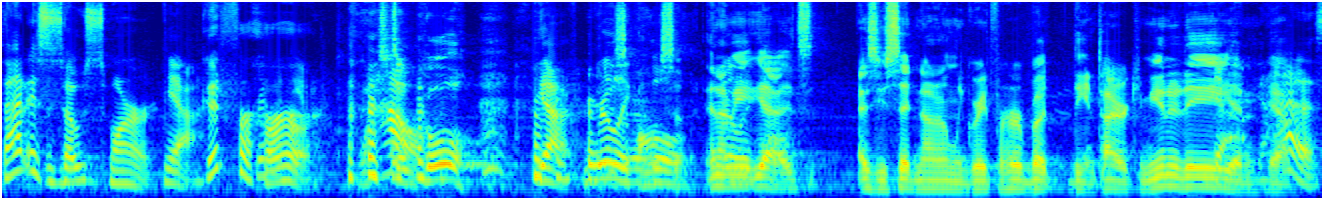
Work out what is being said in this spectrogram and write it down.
That is so smart. Yeah. Good for really, her. Yeah. Wow. so cool. Yeah, really cool. Awesome. And really I mean, yeah, cool. it's as you said, not only great for her, but the entire community yeah. and yes.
